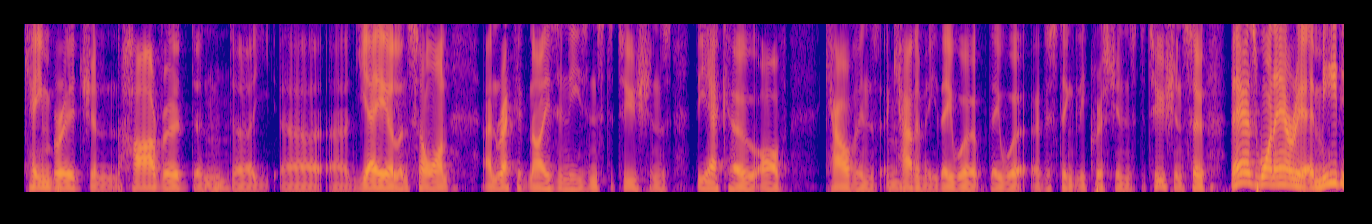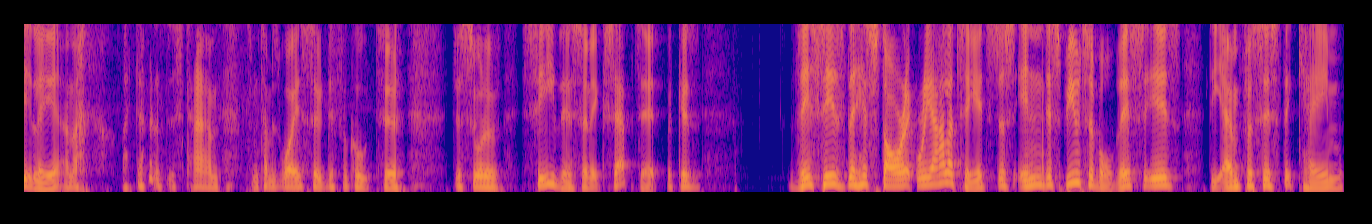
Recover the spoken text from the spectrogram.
Cambridge and Harvard and mm-hmm. uh, uh, uh Yale and so on, and recognize in these institutions the echo of Calvin's academy. They were they were a distinctly Christian institution. So there's one area immediately, and I, I don't understand sometimes why it's so difficult to just sort of see this and accept it because this is the historic reality. It's just indisputable. This is the emphasis that came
